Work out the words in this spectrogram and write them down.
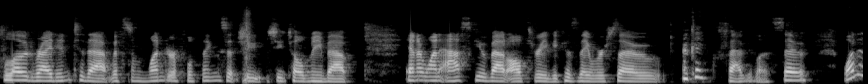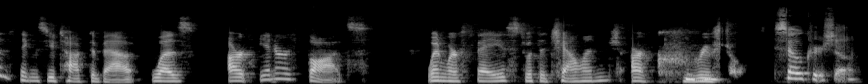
flowed right into that with some wonderful things that she she told me about. And I want to ask you about all three because they were so okay. fabulous. So one of the things you talked about was our inner thoughts when we're faced with a challenge are mm-hmm. crucial. Mm-hmm. So crucial.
